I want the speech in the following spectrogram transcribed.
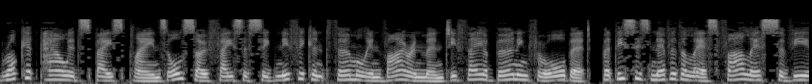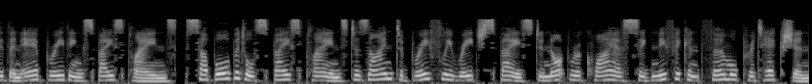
Rocket-powered spaceplanes also face a significant thermal environment if they are burning for orbit, but this is nevertheless far less severe than air-breathing spaceplanes. Suborbital spaceplanes designed to briefly reach space do not require significant thermal protection,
